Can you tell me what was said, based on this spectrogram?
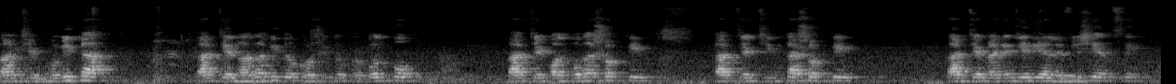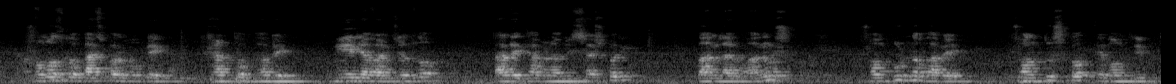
তার যে ভূমিকা, তার যে নানাবিধ ঘোষিত প্রকল্প, তার যে কল্পনা শক্তি, তার যে চিন্তা শক্তি, তার যে ম্যানেজেরিয়াল এফিসিয়েন্সি সমস্ত কাজকর্মকে সার্থকভাবে নিয়ে যাওয়ার জন্য তাদেরকে আমরা বিশ্বাস করি। বাংলার মানুষ সম্পূর্ণভাবে সন্তুষ্ট এবং তৃপ্ত।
